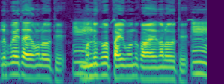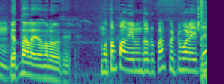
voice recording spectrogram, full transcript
కలుపుకి అయితే ఐదు వందలు అవుతాయి. ముందుకు పై ముందుకు ఐదు వందలు అవుతాయి. విత్తనాలు ఐదు వందలు అవుతాయి. మొత్తం పదిహేను వందల రూపాయలు పెట్టుబడి అయితే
